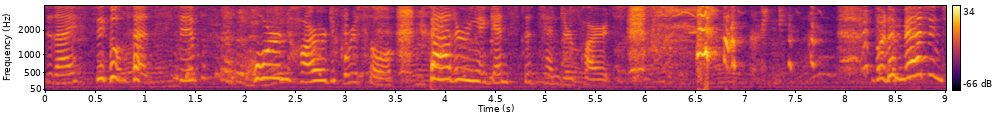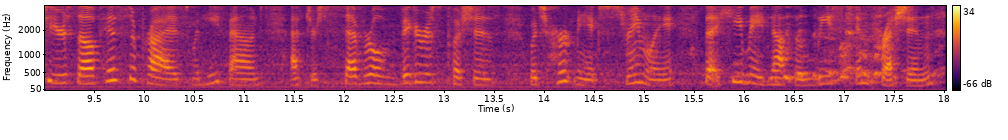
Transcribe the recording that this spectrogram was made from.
did I feel that stiff, horn-hard gristle battering against the tender part. But imagine to yourself his surprise when he found, after several vigorous pushes, which hurt me extremely, that he made not the least impression.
